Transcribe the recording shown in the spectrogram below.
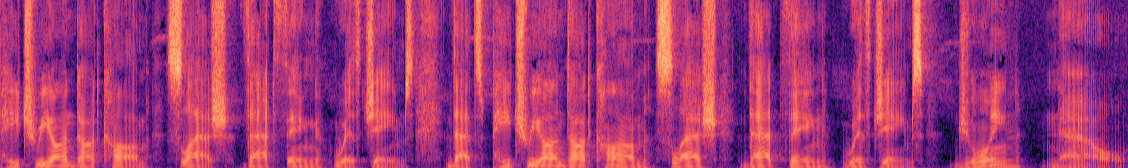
patreon.com slash that thing with James. That's patreon.com slash that thing with James. Join now.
